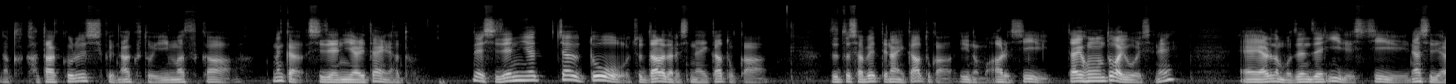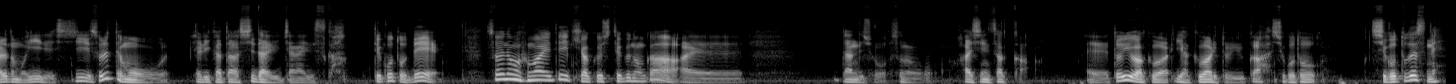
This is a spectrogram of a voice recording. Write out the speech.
なんか堅苦しくなくと言いますかなんか自然にやりたいなと。で自然にやっちゃうとちょっとダラダラしないかとかずっと喋ってないかとかいうのもあるし台本とか用意してね、えーやるのも全然いいですしなしでやるのもいいですしそれってもうやり方次第じゃないですか。ってことでそういうのも踏まえて企画していくのが、えー、何でしょうその配信作家、えーという役割役割というか仕事仕事ですね。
